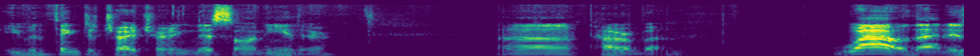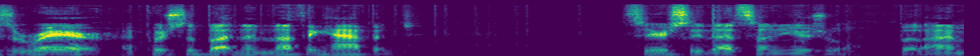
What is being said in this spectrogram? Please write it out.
even think to try turning this on either. Uh, power button. Wow, that is rare. I pushed the button and nothing happened. Seriously, that's unusual. But I'm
